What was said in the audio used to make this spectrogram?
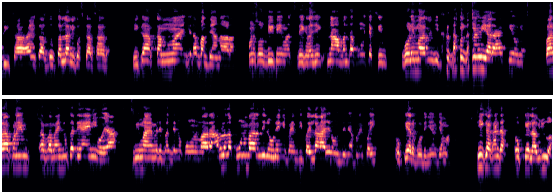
ਵੀ ਥਾ, ਐ ਕਰ ਦੂੰ ਇਕੱਲਾ ਨਹੀਂ ਕੁਝ ਕਰ ਸਕਦਾ। ਠੀਕ ਆ, ਕੰਮ ਹੈ ਜਿਹੜਾ ਬੰਦਿਆਂ ਨਾਲ ਹੁਣ ਤੁਹਾਡੀ ਟੀਮ ਦੇਖ ਲੈ ਜੇ ਨਾ ਬੰਦਾ ਫੋਨ ਚੱਕੇ, ਗੋਲੀ ਮਾਰਨ ਵੀ ਕਰਦਾ ਹੁੰਦਾ ਨਾ ਵੀ ਯਾਰ ਆ ਕੀ ਹੋ ਗਿਆ। ਪਰ ਆਪਣੇ ਮੈਨੂੰ ਕਦੇ ਐ ਨਹੀਂ ਹੋਇਆ ਵੀ ਮੈਂ ਮੇਰੇ ਬੰਦੇ ਨੂੰ ਫੋਨ ਮਾਰਾਂ। ਅਗਲਾ ਤਾਂ ਫੋਨ ਮਾਰਨ ਦੀ ਲੋੜ ਹੀ ਨਹੀਂ ਪੈਂਦੀ। ਪਹਿਲਾਂ ਹਾਜ਼ਰ ਹੁੰਦੇ ਨੇ ਆਪਣੇ ਭਾਈ। ਓਕੇ ਰਿਪੋਰਟ ਜਮਾ। ਠੀਕ ਆ ਖੰਡਾ। ਓਕੇ ਲਵ ਯੂ ਆ।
